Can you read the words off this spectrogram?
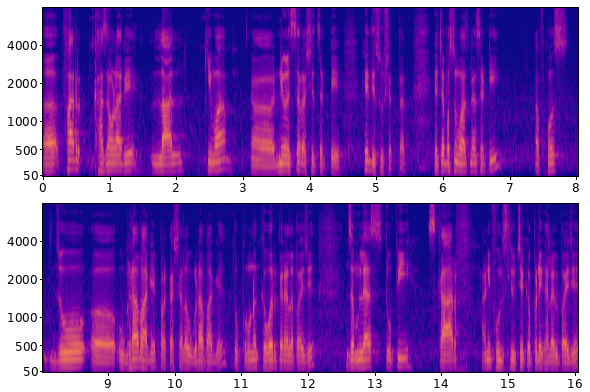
फार खाजवणारे लाल किंवा निळसर असे चट्टे हे दिसू शकतात. ह्याच्यापासून वाचण्यासाठी ऑफकोर्स जो उघडा भाग आहे प्रकाशाला उघडा भाग आहे. तो पूर्ण कवर करायला पाहिजे. जमल्यास टोपी स्कार्फ आणि फुल स्लीवचे कपडे घालायला पाहिजे.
